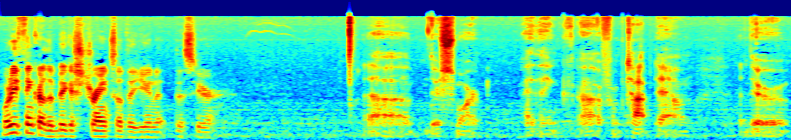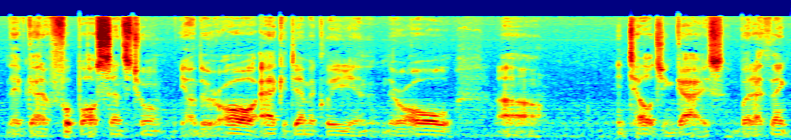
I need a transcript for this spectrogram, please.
What do you think are the biggest strengths of the unit this year? Uh, they're smart. I think uh, from top down, they're they've got a football sense to them. You know, they're all academically and they're all uh, intelligent guys. But I think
